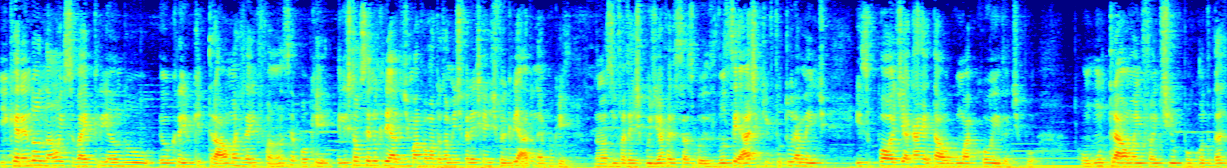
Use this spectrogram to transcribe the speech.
E querendo ou não, isso vai criando, eu creio que traumas da infância, porque eles estão sendo criados de uma forma totalmente diferente que a gente foi criado, né? Porque na nossa infância a gente podia fazer essas coisas. Você acha que futuramente isso pode acarretar alguma coisa, tipo um, um trauma infantil por conta da,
